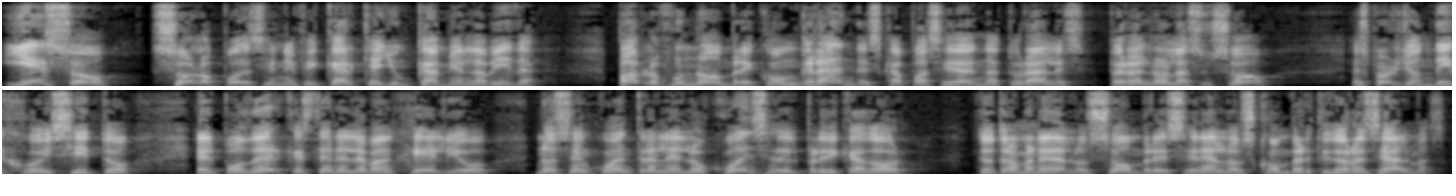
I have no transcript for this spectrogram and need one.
Y eso solo puede significar que hay un cambio en la vida. Pablo fue un hombre con grandes capacidades naturales, pero él no las usó. Spurgeon dijo, y cito, el poder que está en el Evangelio no se encuentra en la elocuencia del predicador. De otra manera, los hombres serán los convertidores de almas.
